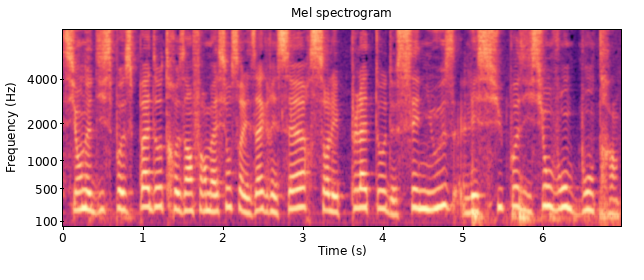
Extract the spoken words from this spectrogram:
Si on ne dispose pas d'autres informations sur les agresseurs, sur les plateaux de CNews, les suppositions vont bon train.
